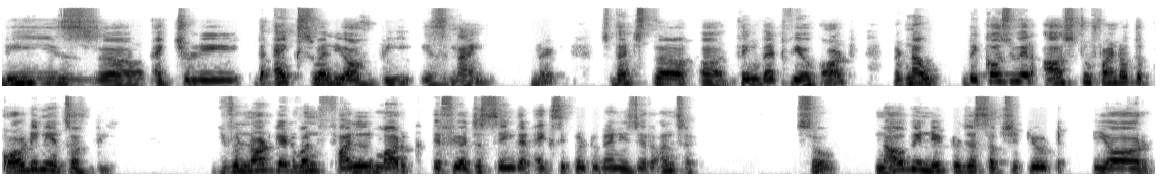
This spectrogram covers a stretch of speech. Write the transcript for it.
B is uh, actually, the X value of B is 9, right? So that's the uh, thing that we have got. But now, because we are asked to find out the coordinates of B, you will not get one final mark if you are just saying that X equal to 9 is your answer. So now we need to just substitute your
